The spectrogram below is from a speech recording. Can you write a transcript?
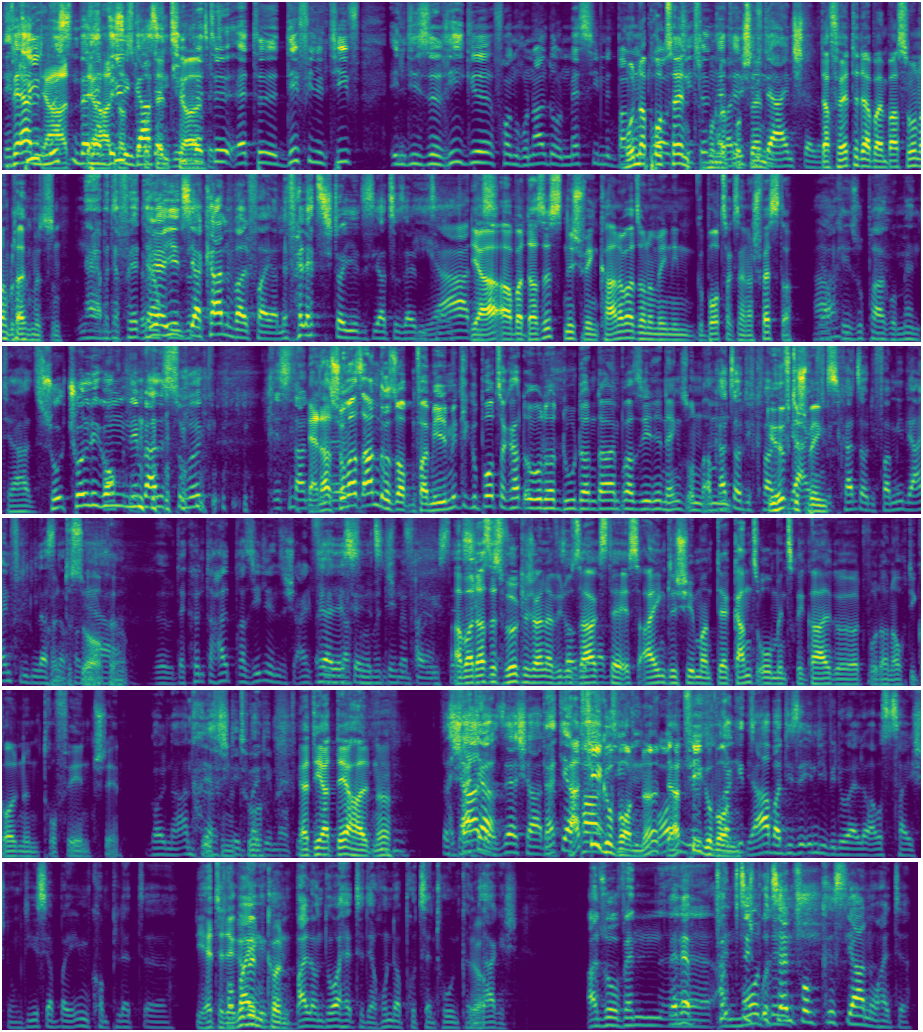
Der werden Typ- müssen, wenn der er ein bisschen Gas Potenzial. hätte, hätte definitiv in diese Riege von Ronaldo und Messi mit 100 Prozent, Titeln 100 Aber nicht mit Prozent. der Einstellung. Dafür hätte der beim Barcelona bleiben müssen. Naja, aber der fährt Der ja ja jedes Jahr Karneval feiern. Der verletzt sich doch jedes Jahr zur selben Zeit. Ja, das, Ja, aber das ist nicht wegen Karneval, sondern wegen dem Geburtstag seiner Schwester. Ah, okay, super Argument. Ja, Schu- Entschuldigung, nehmen wir alles zurück. Ist dann, Ja, das ist schon äh, was anderes, ob ein Familienmitglied Geburtstag hat oder du dann da in Brasilien hängst und am, Kannst auch die, die Hüfte schwingst. einfliegen- kannst auch die Familie einfliegen lassen. Könntest davon. du auch, ja. äh, Der könnte halb Brasilien sich Ja, einfliegen der ist ja lassen und jetzt mit feiern. Paris. Der Aber ist- das ist wirklich einer, wie du sagst, der ist eigentlich jemand, der ganz oben ins Regal gehört, wo dann auch die goldenen Trophäen stehen. Goldener Ananas steht bei dem auf jeden Ja, die hat der halt, ne? Das ist schade, ja- sehr schade. Der hat, Der ja hat viel gewonnen, ne? Der hat viel also da gewonnen. ja, aber diese individuelle Auszeichnung, die ist ja bei ihm komplett äh, Die hätte der gewinnen können. Ballon d'Or hätte der 100% holen können, Ja. sage ich. Also wenn, Wenn äh, er ein 50% Modric- von Cristiano hätte,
